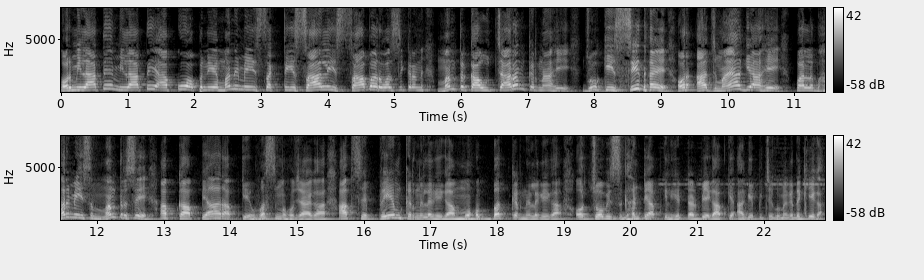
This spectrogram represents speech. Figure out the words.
और मिलाते मिलाते आपको अपने मन में इस शक्तिशाली साबर वशीकरण मंत्र का उच्चारण करना है, जो कि सिद्ध है और आजमाया गया है। पल भर में इस मंत्र से आपका प्यार आपके वश में हो जाएगा। आपसे प्रेम करने लगेगा, मोहब्बत करने लगेगा और 24 घंटे आपके लिए तड़पेगा आपके आगे पीछे घूमेगा। देखिएगा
